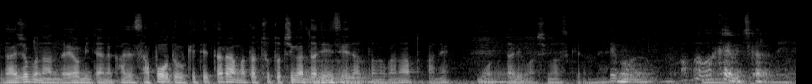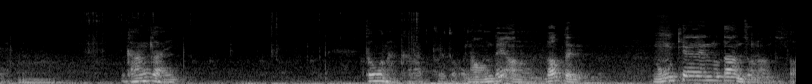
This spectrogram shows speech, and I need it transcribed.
う大丈夫なんだよみたいな感じでサポートを受けてたらまたちょっと違った人生だったのかなとかね思ったりもしますけどね。でもあんま若いうちからね、ガンガンいどうなんかなっていうところ。なんで？あのだってノンケの男女なんてさ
